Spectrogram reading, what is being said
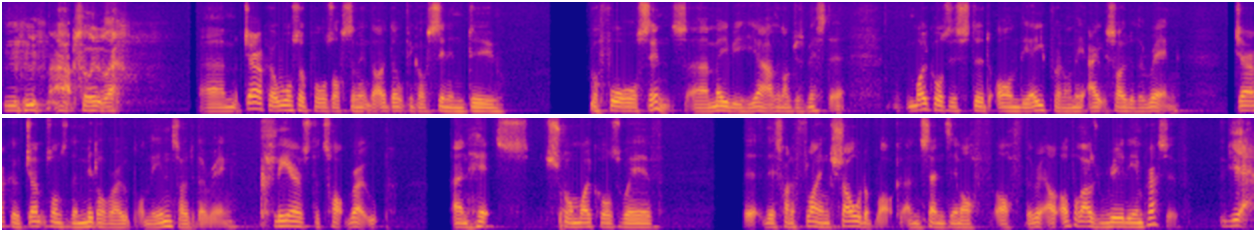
hmm absolutely. Um, Jericho also pulls off something that I don't think I've seen him do before or since. Uh, maybe he has, and I've just missed it. Michaels is stood on the apron on the outside of the ring. Jericho jumps onto the middle rope on the inside of the ring, clears the top rope, and hits Shawn Michaels with this kind of flying shoulder block and sends him off off the ring. I, thought that was really impressive. Yeah,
